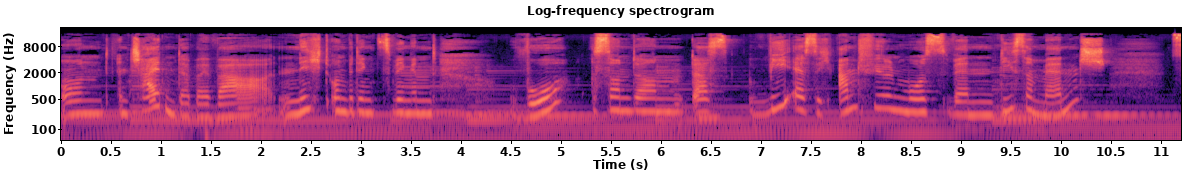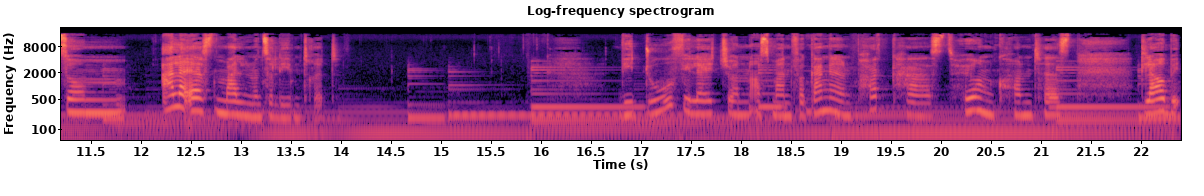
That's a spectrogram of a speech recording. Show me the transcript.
Und entscheidend dabei war nicht unbedingt zwingend wo, sondern das, wie es sich anfühlen muss, wenn dieser Mensch zum allerersten Mal in unser Leben tritt. Wie du vielleicht schon aus meinem vergangenen Podcast hören konntest, glaube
